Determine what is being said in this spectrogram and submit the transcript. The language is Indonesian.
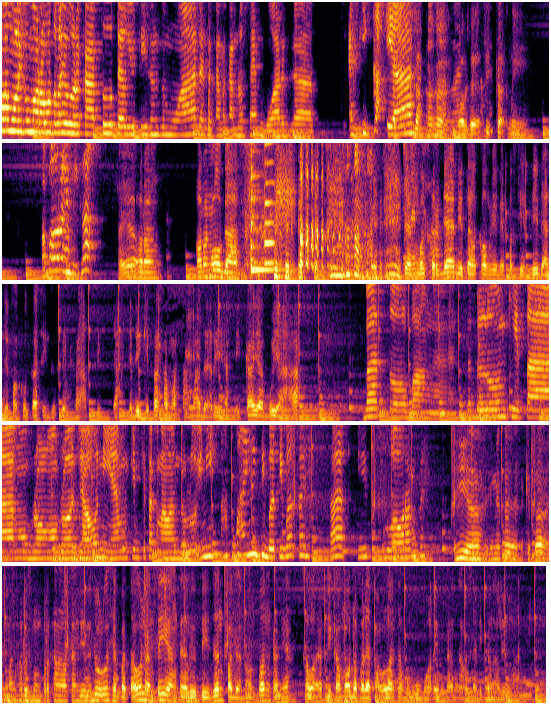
Assalamualaikum warahmatullahi wabarakatuh, Telutizen semua dan rekan-rekan dosen warga FIK ya. FIK, uh, uh, warga FIK nih. Bapak orang FIK? Saya orang orang logam yang bekerja di Telkom University dan di Fakultas Industri Kreatif ya. Jadi kita sama-sama dari FIK ya Bu ya. Betul banget. Sebelum kita ngobrol-ngobrol jauh nih ya, mungkin kita kenalan dulu. Ini apa ini tiba-tiba teh? Saya itu dua orang teh. Iya, ini teh kita emang harus memperkenalkan diri dulu. Siapa tahu nanti yang telutizen pada nonton kan ya. Kalau FT kamu udah pada tahu lah sama Bu Morin kan, nggak usah dikenalin lagi.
